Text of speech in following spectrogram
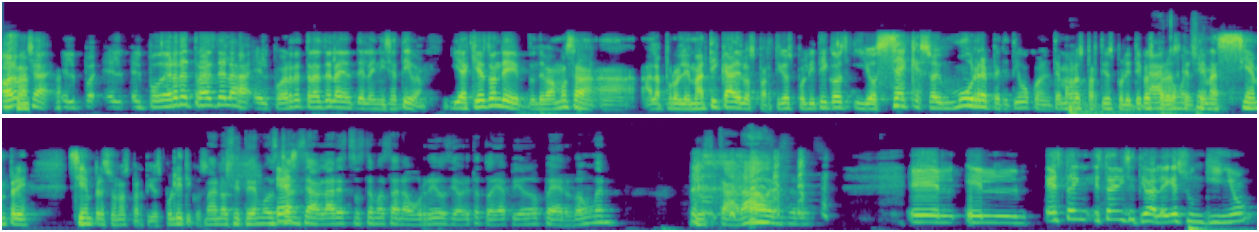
Ahora, O sea- mucha, el, el- el poder detrás de la, el poder detrás de la, de la iniciativa. Y aquí es donde, donde vamos a, a- a la problemática de los partidos políticos. Y yo sé que soy muy repetitivo con el tema de los partidos políticos, Ah, pero es que el chinga. tema siempre, siempre son los partidos políticos. Mano, si tenemos Es- chance de hablar estos temas tan aburridos y ahorita todavía pidiendo perdón, man. Descarado. el. El, el- esta, esta iniciativa de ley es un guiño,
